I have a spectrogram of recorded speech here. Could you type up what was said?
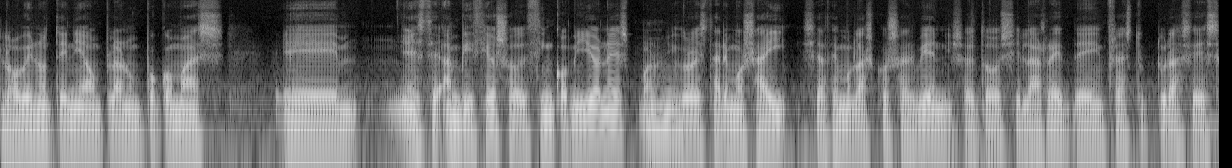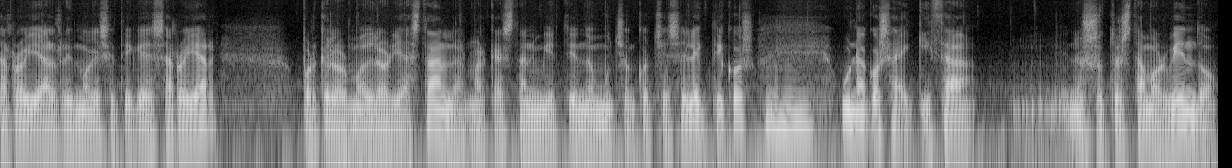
El gobierno tenía un plan un poco más eh, este, ambicioso de 5 millones. Bueno, yo creo que estaremos ahí si hacemos las cosas bien y sobre todo si la red de infraestructura se desarrolla al ritmo que se tiene que desarrollar porque los modelos ya están, las marcas están invirtiendo mucho en coches eléctricos. Una cosa que quizá nosotros estamos viendo,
